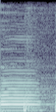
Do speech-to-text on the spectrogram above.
uh -huh.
